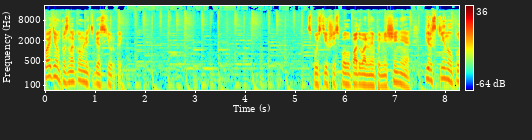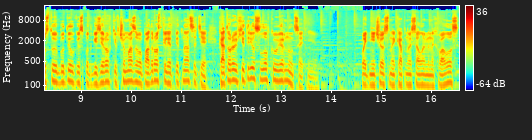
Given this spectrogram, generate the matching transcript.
Пойдем познакомлю тебя с Юркой». Спустившись в полуподвальное помещение, Пирс кинул пустую бутылку из-под газировки в чумазого подростка лет 15, который ухитрился ловко увернуться от нее. Под нечесанной копной соломенных волос,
